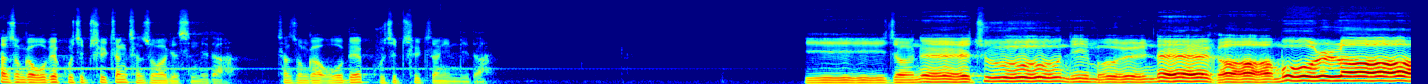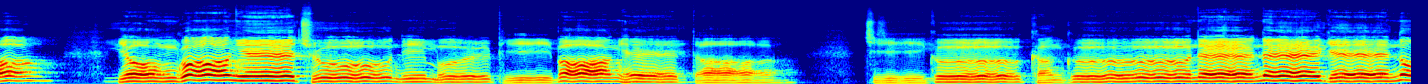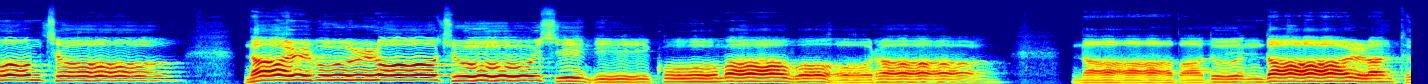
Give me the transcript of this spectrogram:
찬송가 597장 찬송하겠습니다. 찬송가 597장입니다. 이전에 주님을 내가 몰라 영광의 주님을 비방했다. 지극한 그네 내게 넘쳐 날 불러 주시니 고마워라. 나 받은 달란트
